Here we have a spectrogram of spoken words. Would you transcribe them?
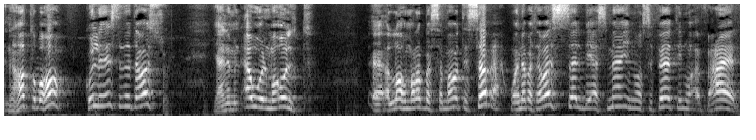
أنا هطلب أهو. كل ده توسل. يعني من أول ما قلت اللهم رب السماوات السبع وأنا بتوسل بأسماء وصفات وأفعال.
